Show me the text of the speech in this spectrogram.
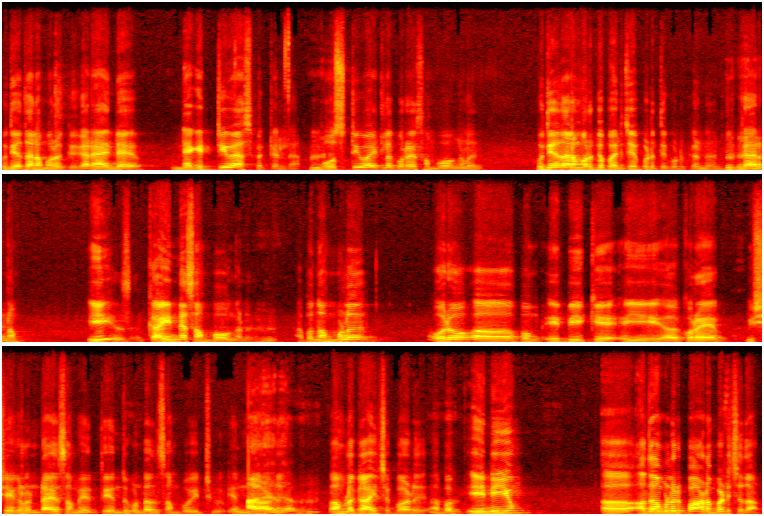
പുതിയ തലമുറയ്ക്ക് കാരണം അതിന്റെ നെഗറ്റീവ് ആസ്പെക്റ്റ് അല്ല പോസിറ്റീവ് ആയിട്ടുള്ള കുറേ സംഭവങ്ങൾ പുതിയ തലമുറയ്ക്ക് പരിചയപ്പെടുത്തി കൊടുക്കേണ്ടതുണ്ട്. കാരണം ഈ കഴിഞ്ഞ സംഭവങ്ങൾ അപ്പോൾ നമ്മൾ ഓരോ ഇപ്പം എ പിക്ക് ഈ കുറെ വിഷയങ്ങൾ ഉണ്ടായ സമയത്ത് എന്തുകൊണ്ടത് സംഭവിച്ചു? എന്താണ് നമ്മളെ കാഴ്ചപ്പാട്? അപ്പം ഇനിയും അത് നമ്മളൊരു പാഠം പഠിച്ചതാണ്.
